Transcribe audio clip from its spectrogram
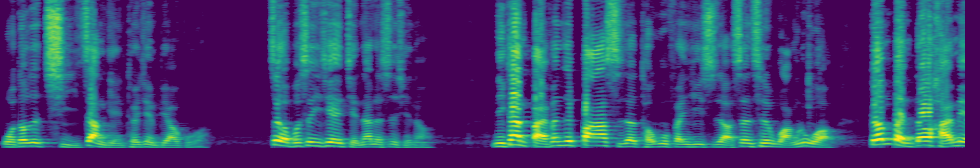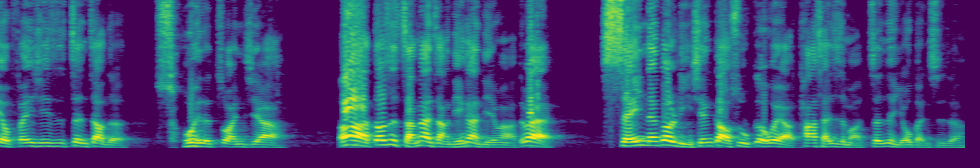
我都是起涨点推荐标股，这个不是一件简单的事情哦。你看百分之八十的投顾分析师啊，甚至网络啊，根本都还没有分析师证照的所谓的专家啊，都是涨看涨跌看跌嘛，对不对？谁能够领先告诉各位啊，他才是什么真正有本事的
